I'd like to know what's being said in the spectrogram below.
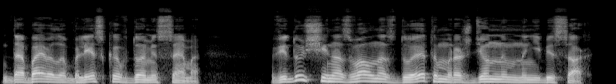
добавила блеска в доме Сэма. Ведущий назвал нас дуэтом, рожденным на небесах.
